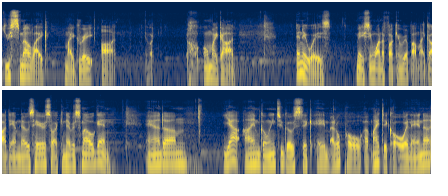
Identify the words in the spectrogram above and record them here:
You smell like my great aunt. Like, oh my god. Anyways, makes me want to fucking rip out my goddamn nose hair so I can never smell again. And, um, yeah, I'm going to go stick a metal pole up my dick hole and then uh,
